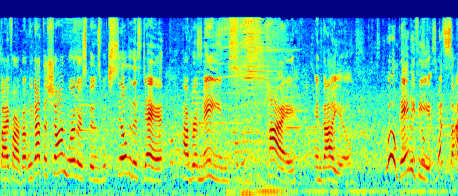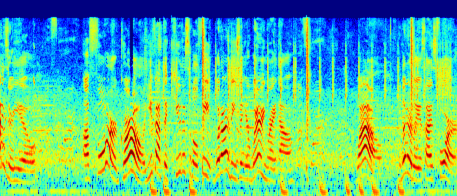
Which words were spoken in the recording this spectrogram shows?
by far. But we got the Sean Wotherspoons, which still to this day have remained high in value. Woo, baby feet, what size are you? A four, girl, you got the cutest little feet. What are these that you're wearing right now? Wow, literally a size four.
